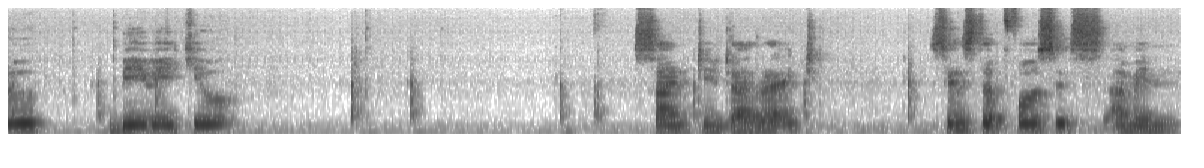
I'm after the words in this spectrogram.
to BVQ sine theta, right? Since the force is, I mean,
